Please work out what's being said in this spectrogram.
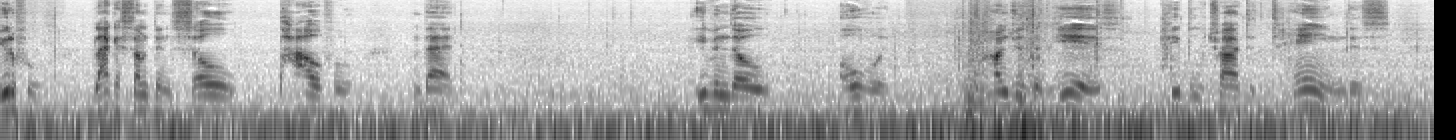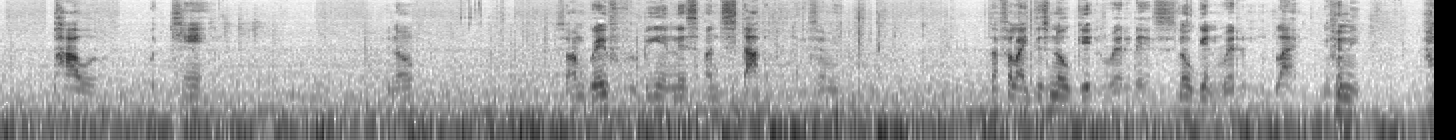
beautiful. Black is something so powerful that even though over hundreds of years people tried to tame this power but can't you know? So i'm grateful for being this unstoppable you feel me? I feel like there's no getting rid of this. No getting rid of black you feel me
